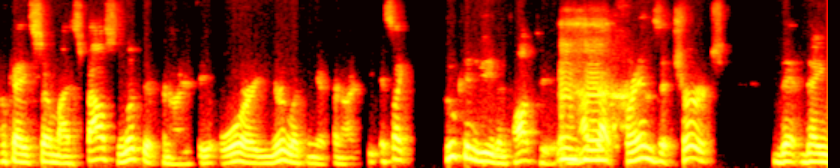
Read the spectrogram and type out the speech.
Okay, so my spouse looked at pornography, or you're looking at pornography. It's like, who can you even talk to? Mm-hmm. I've got friends at church that they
